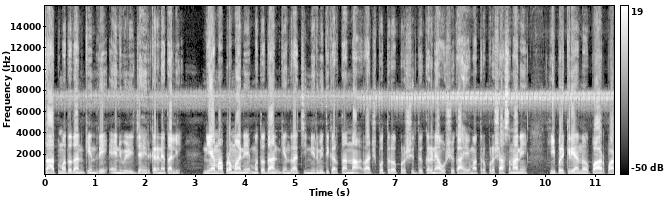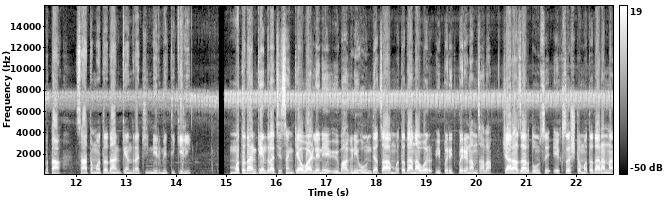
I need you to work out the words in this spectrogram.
सात मतदान केंद्रे ऐनवेळी जाहीर करण्यात आली. नियमाप्रमाणे मतदान केंद्राची निर्मिती करताना राजपत्र प्रसिद्ध करणे आवश्यक आहे. मात्र प्रशासनाने ही प्रक्रिया न पार पाडता सात मतदान केंद्राची निर्मिती केली. मतदान केंद्राची संख्या वाढल्याने विभागणी होऊन त्याचा मतदानावर विपरीत परिणाम झाला. चार हजार दोनशे एकसष्ट मतदारांना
